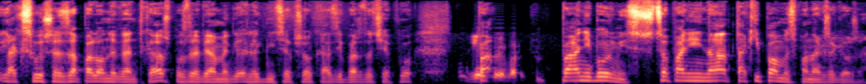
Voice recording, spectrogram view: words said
Jak słyszę, zapalony wędkarz. Pozdrawiamy Legnicę przy okazji, bardzo ciepło. Dziękuję bardzo. Pani burmistrz, co pani na taki pomysł pana Grzegorza?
